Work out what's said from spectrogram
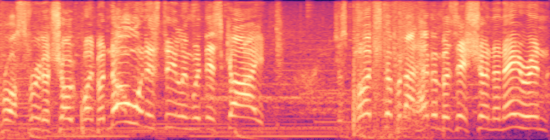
cross through the choke point, but no one is dealing with this guy. Just perched up in that heaven position, and Aaron,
